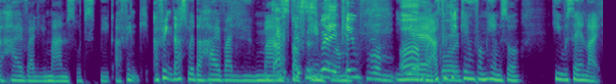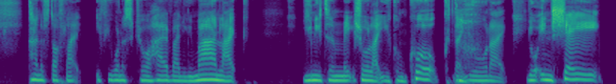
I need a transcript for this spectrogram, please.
a high value man so to speak. I think i think that's where the high value man That's, stuff this is came where from. it came from. yeah oh i think it came from him. So he was saying like kind of stuff like if you want to secure a high value man like you need to make sure like you can cook that you're like you're in shape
